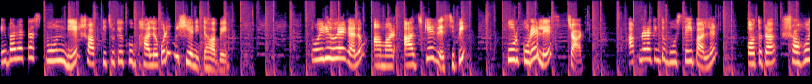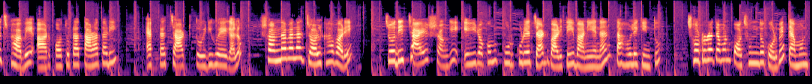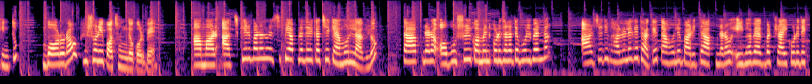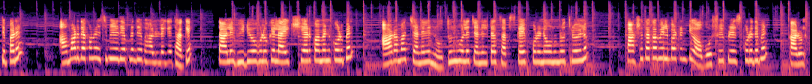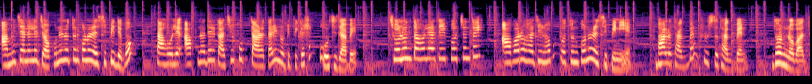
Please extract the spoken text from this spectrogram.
এবার একটা স্পুন দিয়ে সব কিছুকে খুব ভালো করে মিশিয়ে নিতে হবে। তৈরি হয়ে গেল আমার আজকের রেসিপি কুরকুরে লেস চাট। আপনারা কিন্তু বুঝতেই পারলেন কতটা সহজভাবে আর কতটা তাড়াতাড়ি একটা চাট তৈরি হয়ে গেল। সন্ধ্যাবেলার জলখাবারে যদি চায়ের সঙ্গে এই রকম কুরকুরে চাট বাড়িতেই বানিয়ে নেন, তাহলে কিন্তু ছোটরা যেমন পছন্দ করবে, তেমন কিন্তু বড়রাও ভীষণই পছন্দ করবে। আমার আজকের বানানো রেসিপি আপনাদের কাছে কেমন লাগল, তা আপনারা অবশ্যই কমেন্ট করে জানাতে ভুলবেন না। আর যদি ভালো লেগে থাকে, তাহলে বাড়িতে আপনারাও এইভাবে একবার ট্রাই করে দেখতে পারেন। আমার দেখানো রেসিপি যদি আপনাদের ভালো লেগে থাকে, তাহলে ভিডিওগুলোকে লাইক শেয়ার কমেন্ট করবেন। আর আমার চ্যানেলে নতুন হলে চ্যানেলটা সাবস্ক্রাইব করে নেওয়া অনুরোধ রইল। পাশে থাকা বেল বাটনটি অবশ্যই প্রেস করে দেবেন, কারণ আমি চ্যানেলে যখনই নতুন কোনো রেসিপি দেব, তাহলে আপনাদের কাছে খুব তাড়াতাড়ি নোটিফিকেশন পৌঁছে যাবে। চলুন তাহলে আজ এই পর্যন্তই, আবারও হাজির হব নতুন কোনো রেসিপি নিয়ে। ভালো থাকবেন, সুস্থ থাকবেন। ধন্যবাদ।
